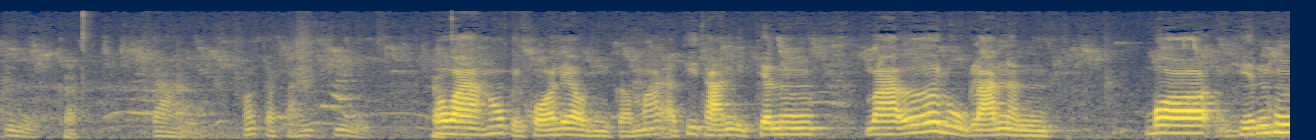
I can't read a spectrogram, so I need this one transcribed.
คิวครับ จ้าเขาจะฝันคิวเพราะว่าเขาไปขอแล้วนี่ก็มาอธิษฐานอีกเทียหนึงว่าเออลูกหลานนั่นบ่เห็นหู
